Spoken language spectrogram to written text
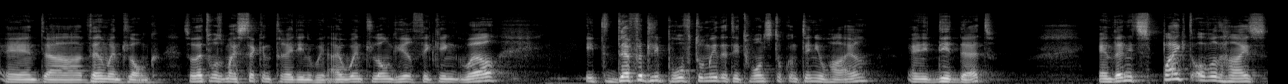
and uh, then went long. So that was my second trading win. I went long here thinking, well, it definitely proved to me that it wants to continue higher and it did that. And then it spiked over the highs.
